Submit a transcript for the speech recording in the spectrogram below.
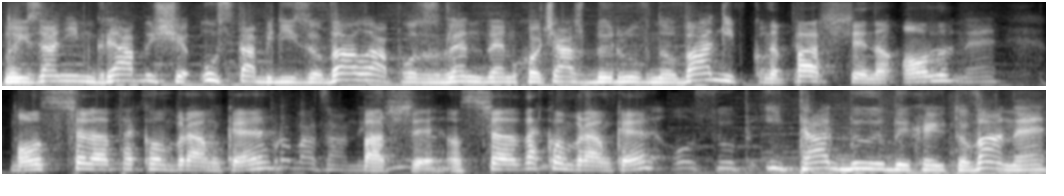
no i zanim gra by się ustabilizowała pod względem chociażby równowagi w No patrzcie, no on, on strzela taką bramkę. Patrzcie, on strzela taką bramkę. Osób i tak byłyby hejtowane,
